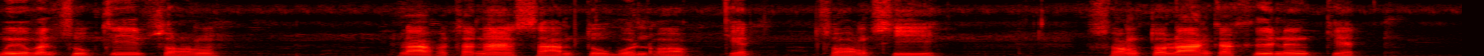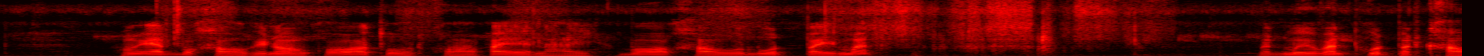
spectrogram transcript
มือวันศุกร์ที่สองล่าพัฒนาสามตัวบนออกเจ็ดสองสี่สองตัวล่างก็คือหนึ่งเจ็ดของแอดบ่เข่าพี่น้องขอโทษขอไปหลายบ่เข่ารุดไปมัดบัดมือวันพุธบัดเข่า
